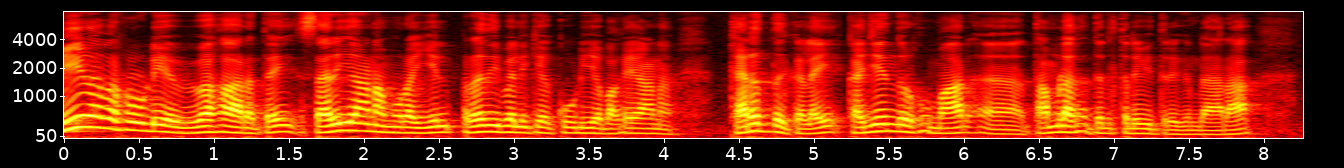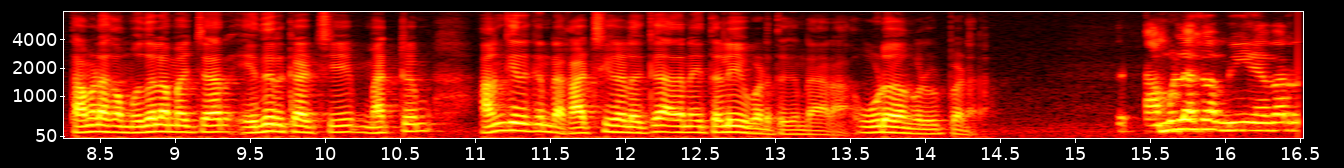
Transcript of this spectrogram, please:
மீனவர்களுடைய விவகாரத்தை சரியான முறையில் பிரதிபலிக்கக்கூடிய வகையான கருத்துக்களை கஜேந்திரகுமார் தமிழகத்தில் தெரிவித்திருக்கின்றாரா? தமிழக முதலமைச்சர் எதிர்க்கட்சி மற்றும் அங்கிருக்கின்ற கட்சிகளுக்கு அதனை தெளிவுபடுத்துகின்றாரா? ஊடகங்கள் உட்பட. தமிழக மீனவர்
